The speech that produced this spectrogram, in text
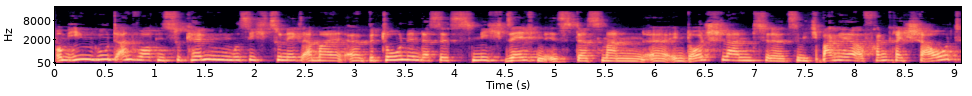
Um Ihnen gut antworten zu können, muss ich zunächst einmal äh, betonen, dass es nicht selten ist, dass man äh, in Deutschland äh, ziemlich bange auf Frankreich schaut.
